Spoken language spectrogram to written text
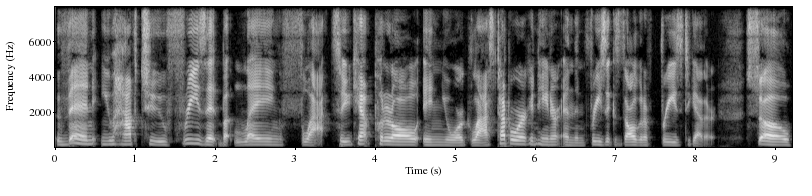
Then you have to freeze it, but laying flat. So, you can't put it all in your glass Tupperware container and then freeze it because it's all going to freeze together. So,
